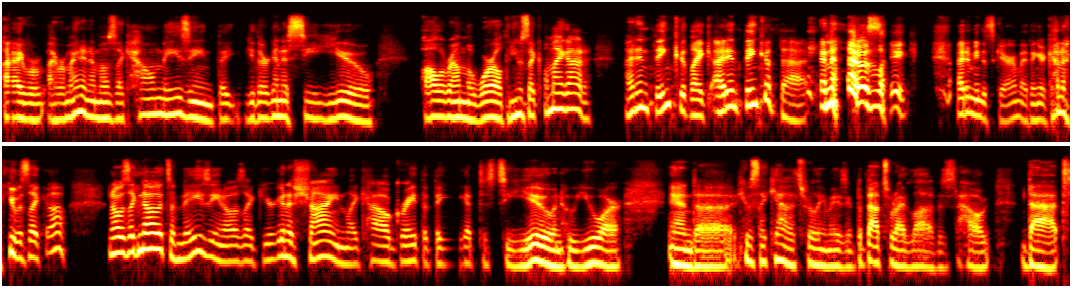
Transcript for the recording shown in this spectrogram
I, re- I reminded him, I was like, how amazing that they're going to see you all around the world. And he was like, oh my God, I didn't think like, I didn't think of that. And I was like, I didn't mean to scare him. I think I kind of, he was like, oh, and I was like, no, it's amazing. I was like, you're going to shine like how great that they get to see you and who you are. And uh, he was like, yeah, that's really amazing. But that's what I love is how that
